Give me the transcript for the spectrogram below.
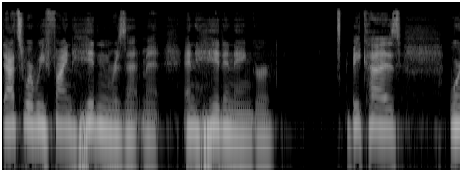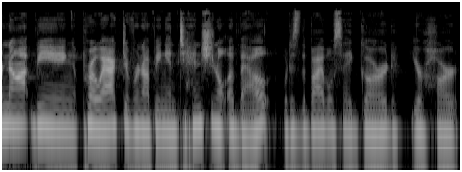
That's where we find hidden resentment and hidden anger because we're not being proactive, we're not being intentional about what does the Bible say? Guard your heart,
